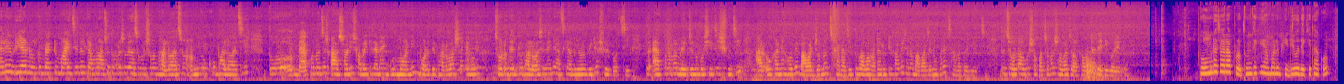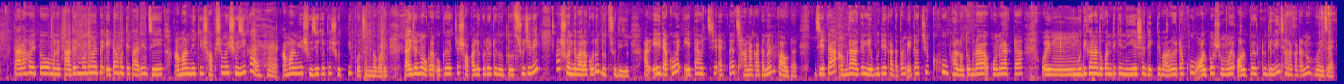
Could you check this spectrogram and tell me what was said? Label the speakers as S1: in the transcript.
S1: Hello everyone welcome back to my channel. কেমন আছো তোমরা সবাই? আশা করি সবাই ভালো আছো, আমিও খুব ভালো আছি। তো এখন হচ্ছে সরি সবাইকে জানাই গুড মর্নিং বড়দের ভালোবাসা এবং ছোটোদেরকেও ভালোবাসা জানি আজকে আমি আমার ভিডিও শুরু করছি। তো এখন আমার মেয়ের জন্য বসিয়েছি সুজি, আর ওখানে হবে বাবার জন্য ছানা। যেহেতু বাবা আটা রুটি খাবে সেটা বাবার জন্য ওখানে ছানা তৈরি হচ্ছে। তো চলো, আবার সকাল সকাল সবার জল খাবারটা রেডি করে নিই।
S2: তোমরা যারা প্রথম থেকেই আমার ভিডিও দেখে থাকো, তারা হয়তো মানে তাদের মনে হয়তো এটা হতে পারে যে, আমার মেয়ে কি সবসময় সুজি খায়? হ্যাঁ আমার মেয়ে সুজি খেতে সত্যি পছন্দ করে। তাই জন্য ওকে ওকে হচ্ছে সকালে করে একটু দুধ দুধ সুজি দিই আর সন্ধেবেলা করে দুধ সুজি দিই। আর এই দেখো, এটা হচ্ছে একটা ছানা কাটানোর পাউডার যেটা আমরা আগে লেবু দিয়ে কাটাতাম। এটা হচ্ছে খুব ভালো। তোমরা কোনো একটা ওই মুদিখানা দোকান থেকে নিয়ে এসে দেখতে পারো, এটা খুব অল্প সময়, অল্প একটু দিলেই ছানা কাটানো হয়ে যায়।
